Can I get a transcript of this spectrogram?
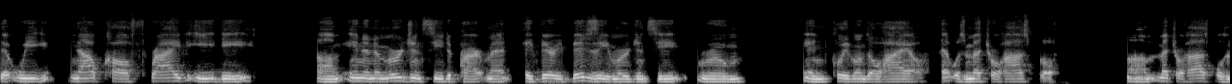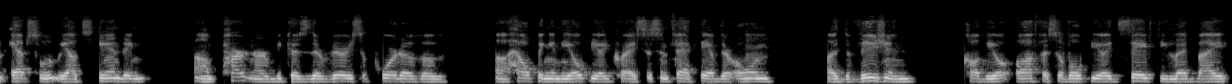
that we now call Thrive ED um, in an emergency department, a very busy emergency room in Cleveland, Ohio. That was Metro Hospital. Um, Metro Hospital is an absolutely outstanding um, partner because they're very supportive of uh, helping in the opioid crisis. In fact, they have their own uh, division called the Office of Opioid Safety, led by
